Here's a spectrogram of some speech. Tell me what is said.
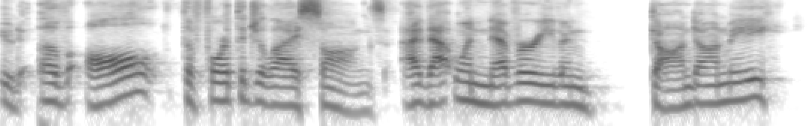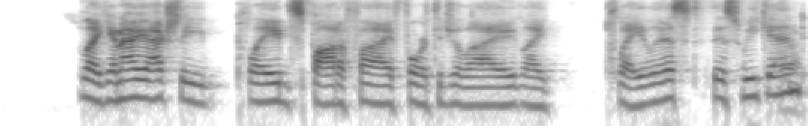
Dude, of all the Fourth of July songs, I, that one never even dawned on me. Like, and I actually played Spotify Fourth of July like playlist this weekend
